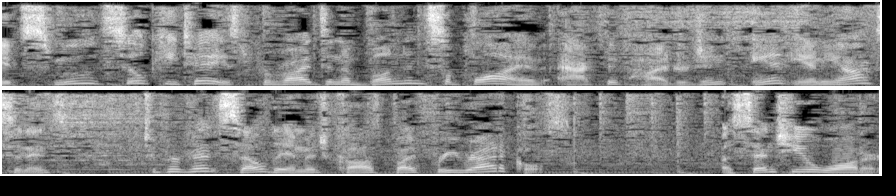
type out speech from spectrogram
Its smooth, silky taste provides an abundant supply of active hydrogen and antioxidants to prevent cell damage caused by free radicals. Essentia Water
